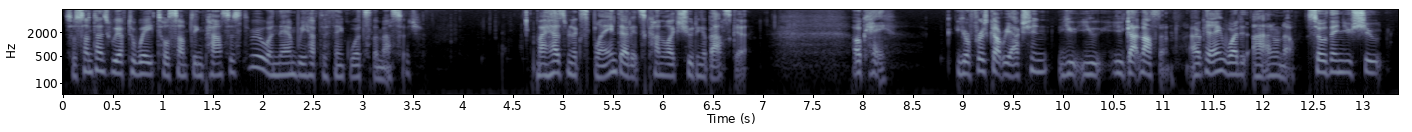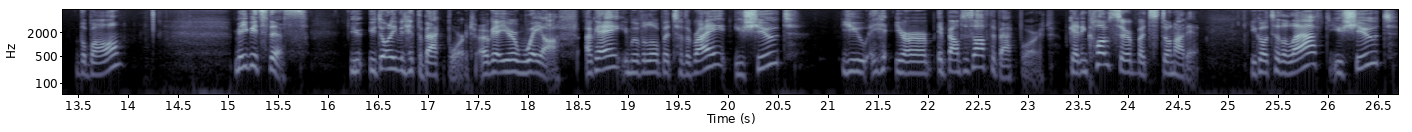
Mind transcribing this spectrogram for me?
So sometimes we have to wait till something passes through and then we have to think, what's the message? My husband explained that it's kind of like shooting a basket. Okay, your first gut reaction, you you you got nothing. Okay, what I don't know. So then you shoot the ball. Maybe it's this. You you don't even hit the backboard. Okay, you're way off. Okay, you move a little bit to the right. You shoot. You your it bounces off the backboard, getting closer, but still not it. You go to the left. You shoot.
